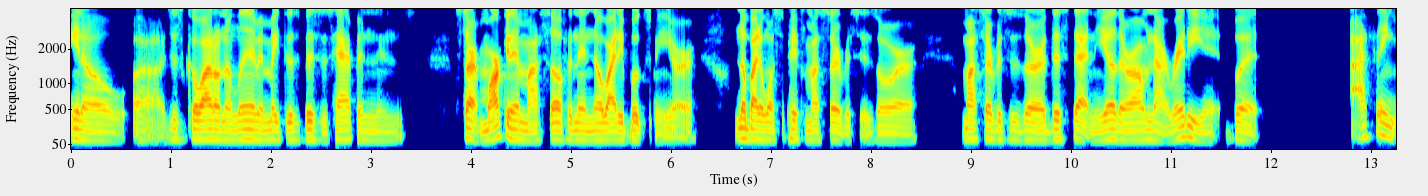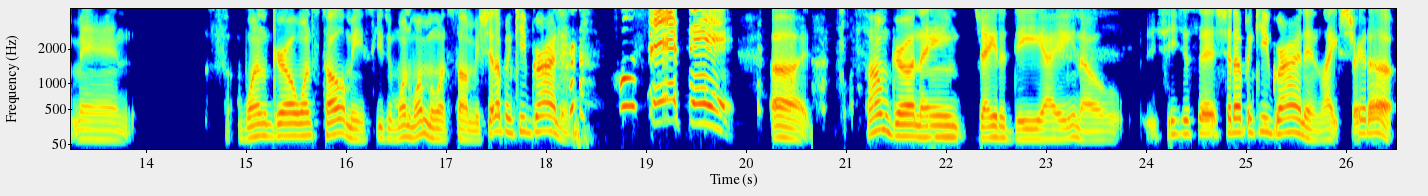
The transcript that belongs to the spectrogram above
you know, uh, just go out on a limb and make this business happen and start marketing myself and then nobody books me or nobody wants to pay for my services or my services are this, that, and the other, or I'm not ready yet. But I think, man, one girl once told me, excuse me, one woman once told me, shut up and keep grinding. Who said that? Uh, some girl named Jada D. I, you know, she just said, shut up and keep grinding, like straight up.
